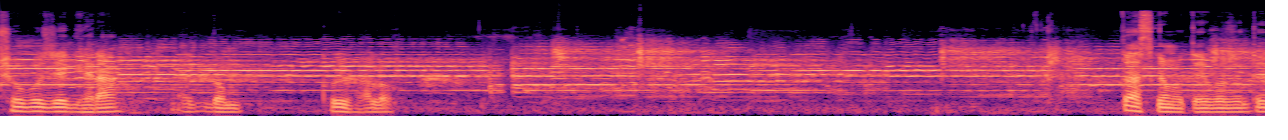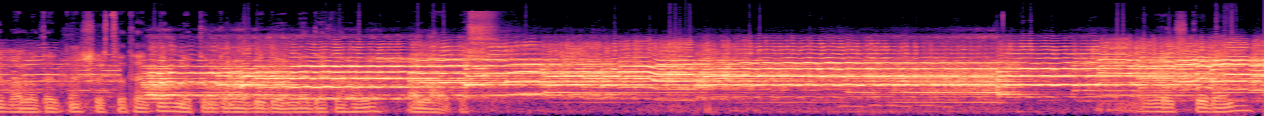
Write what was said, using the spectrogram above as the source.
সবুজে ঘেরা, একদম খুবই ভালো। তো আজকের মতো এই পর্যন্তই। ভালো থাকবেন, সুস্থ থাকবেন। নতুন কোনো ভিডিও দেখা হবে। আল্লাহ হাফিজ।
